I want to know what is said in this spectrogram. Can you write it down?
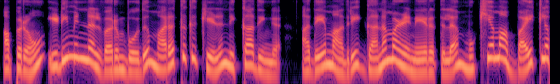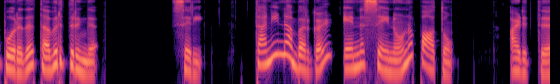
அப்புறம் இடிமின்னல் வரும்போது மரத்துக்கு கீழே நிக்காதீங்க. அதே மாதிரி கனமழை நேரத்துல முக்கியமா பைக்ல போறத தவிர்த்துருங்க. சரி தனிநபர்கள் என்ன செய்யணும்னு பார்த்தோம். அடுத்து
